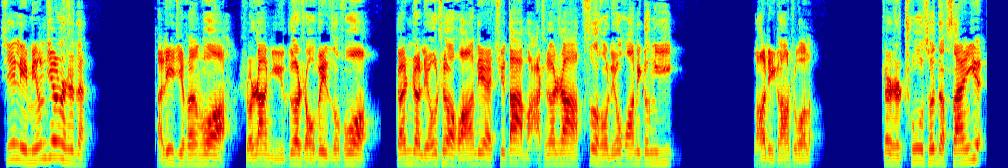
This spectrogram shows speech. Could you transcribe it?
心里明镜似的。她立即吩咐说：“让女歌手卫子夫跟着刘彻皇帝去大马车上伺候刘皇帝更衣。”老李刚说了，这是初春的三月，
